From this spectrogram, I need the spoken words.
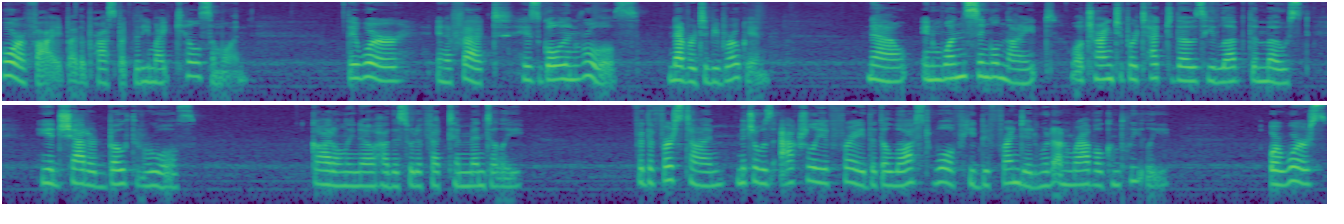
horrified by the prospect that he might kill someone. They were, in effect, his golden rules, never to be broken. Now, in one single night, while trying to protect those he loved the most, he had shattered both rules. God only knew how this would affect him mentally. For the first time, Mitchell was actually afraid that the lost wolf he'd befriended would unravel completely. Or worse,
